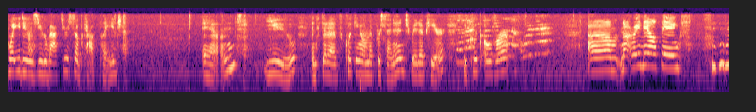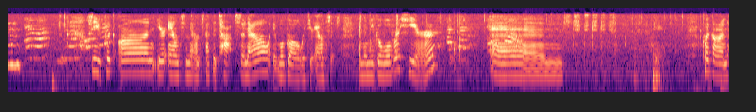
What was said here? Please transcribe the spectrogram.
what you do is you go back to your SoapCalc page and you, instead of clicking on the percentage right up here, you click over, um, not right now, thanks. so you click on your ounce amount at the top. So now it will go with your ounces. And then you go over here and okay, click on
